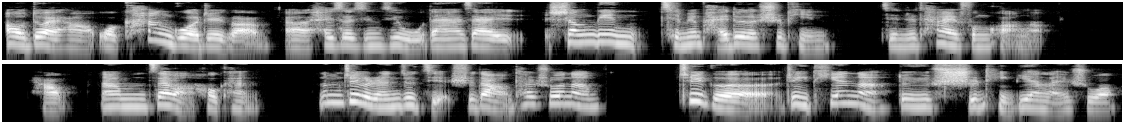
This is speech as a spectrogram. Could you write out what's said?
哦，对哈，我看过这个呃黑色星期五，大家在商店前面排队的视频，简直太疯狂了。”好，那么再往后看，那么这个人就解释到，他说呢。这个这一天呢，对于实体店来说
